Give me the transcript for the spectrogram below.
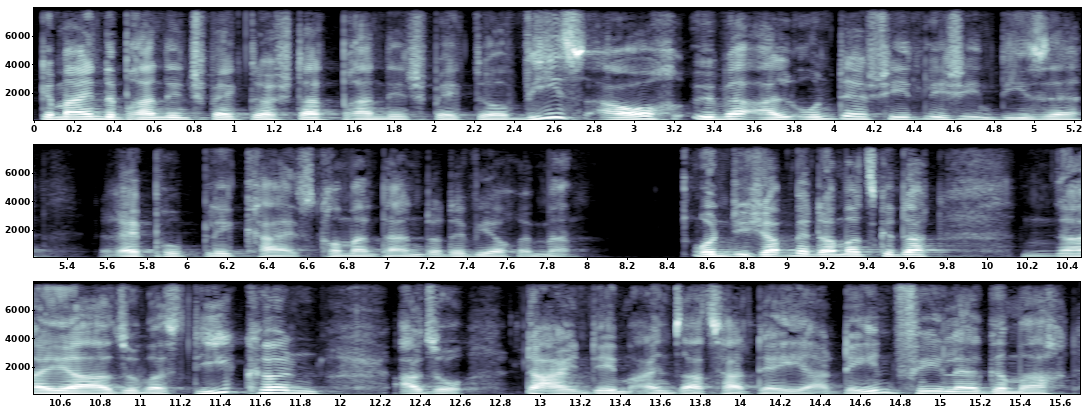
Gemeindebrandinspektor, Stadtbrandinspektor, wie es auch überall unterschiedlich in dieser Republik heißt, Kommandant oder wie auch immer. Und ich habe mir damals gedacht, naja, also was die können, also da in dem Einsatz hat der ja den Fehler gemacht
